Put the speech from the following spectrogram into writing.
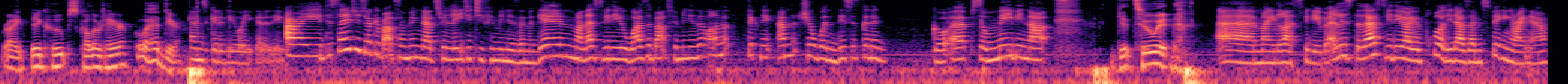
Right, big hoops, colored hair. Go ahead, dear. you gotta do what you gotta do. I decided to talk about something that's related to feminism again. My last video was about feminism. Well, I'm not technic I'm not sure when this is gonna go up so maybe not Get to it. uh, my last video, but at least the last video I uploaded as I'm speaking right now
